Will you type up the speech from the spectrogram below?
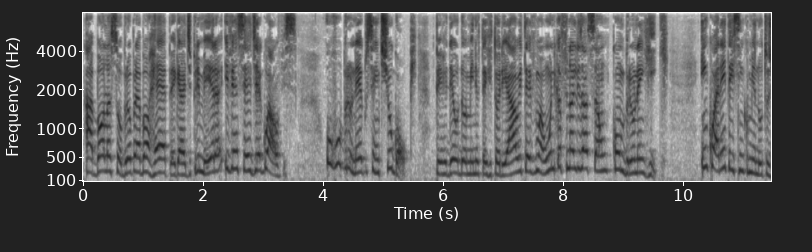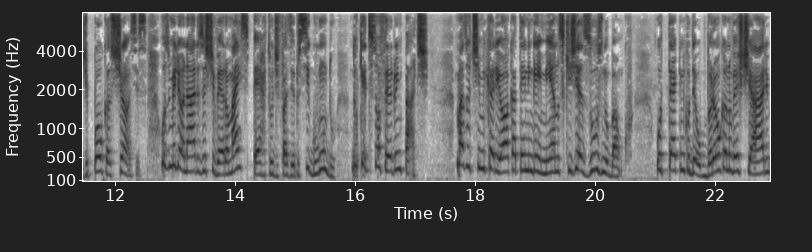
A bola sobrou para Borré pegar de primeira e vencer Diego Alves. O rubro-negro sentiu o golpe, perdeu o domínio territorial e teve uma única finalização com Bruno Henrique. Em 45 minutos de poucas chances, os milionários estiveram mais perto de fazer o segundo do que de sofrer o empate. Mas o time carioca tem ninguém menos que Jesus no banco. O técnico deu bronca no vestiário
